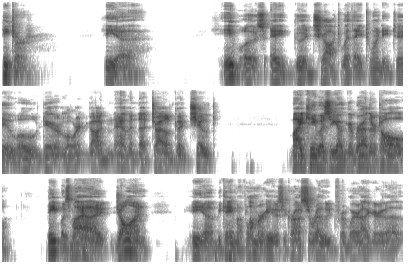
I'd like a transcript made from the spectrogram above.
Peter, he, uh, he was a good shot with a 22. Oh, dear Lord God in heaven, that child could shoot. Mike, he was the younger brother to all. Pete was my height. John, he uh, became a plumber. He was across the road from where I grew up.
